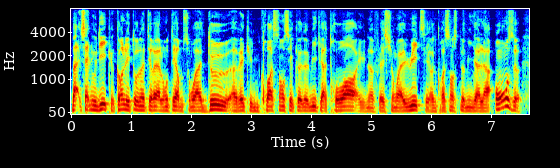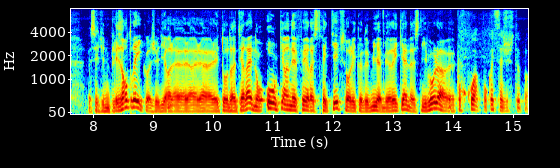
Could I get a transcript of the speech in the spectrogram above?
Bah, ça nous dit que quand les taux d'intérêt à long terme sont à 2, avec une croissance économique à 3 et une inflation à 8, c'est-à-dire une croissance nominale à 11, c'est une plaisanterie, quoi. Je veux dire, les taux d'intérêt n'ont aucun effet restrictif sur l'économie américaine à ce niveau-là. Pourquoi? Pourquoi ils ne s'ajustent pas?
